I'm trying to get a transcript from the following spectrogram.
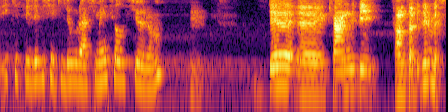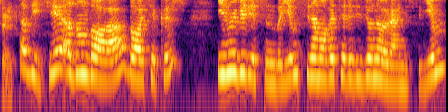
ikisiyle bir şekilde uğraşmaya çalışıyorum. Ve e, kendi bir tanıtabilir misin? Tabii ki adım Doğa, Doğa Çakır. 21 yaşındayım, sinema ve televizyon öğrencisiyim.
